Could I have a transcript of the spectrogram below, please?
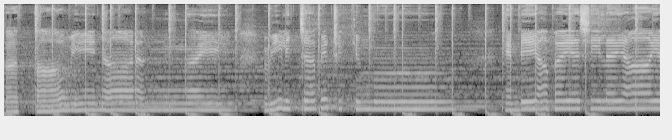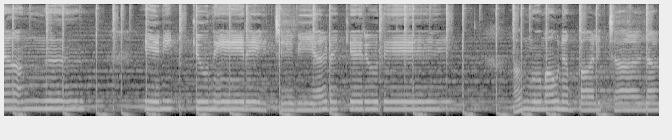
കർത്താവേ ഞാനങ്ങയെ വിളിച്ചപേക്ഷിക്കുന്നു. എന്റെ അഭയശിലയായ അങ്ങ് എനിക്കു നേരെ ചെവിയടയ്ക്കരുതേ. അങ്ങു മൗനം പാലിച്ചാൽ ഞാൻ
